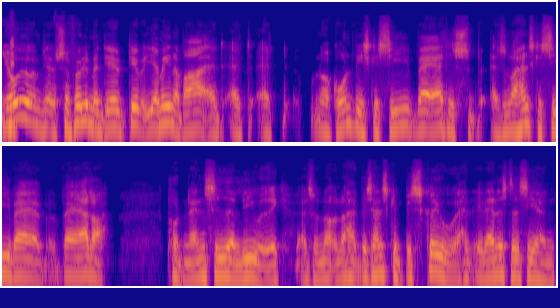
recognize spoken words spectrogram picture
jo, jo, selvfølgelig, men det, det, jeg mener bare, at, at, at når Grundtvig skal sige, hvad er det, altså når han skal sige, hvad, hvad er der på den anden side af livet, ikke? Altså når, når han, hvis han skal beskrive, et andet sted siger han,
